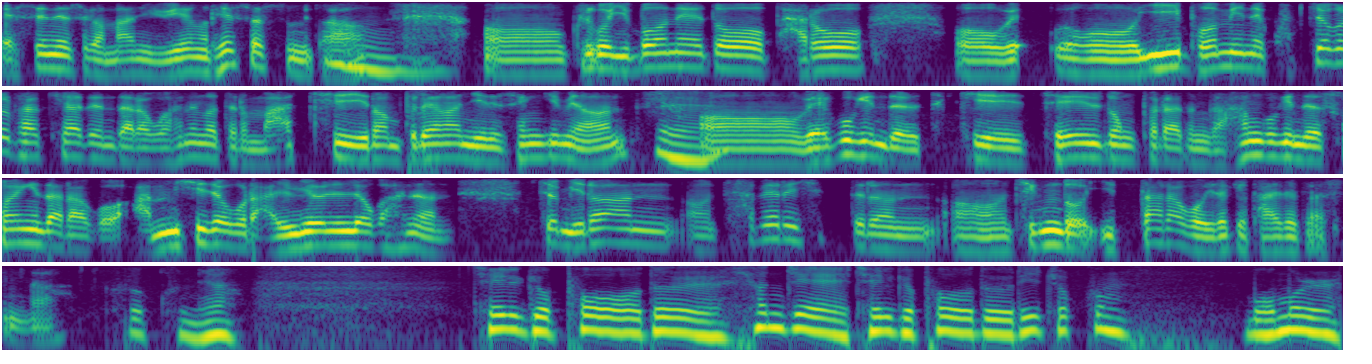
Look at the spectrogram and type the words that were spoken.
SNS가 많이 유행을 했었습니다. 음. 어, 그리고 이번에도 바로, 어, 어, 이 범인의 국적을 밝 혀야 된다라고 하는 것들은 마치 이런 불행한 일이 생기면 네. 어 외국인들 특히 제일동포라든가 한국인들 소행이다라고 암시적으로 알리려고 하는 좀 이러한 어, 차별 의식들은 어 지금도 있다라고 이렇게 봐야 될 것 같습니다. 그렇군요. 제일교포들 현재 제일교포들이 조금 몸을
